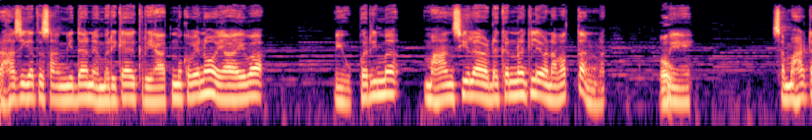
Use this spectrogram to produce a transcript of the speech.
රහසිගත සංවිධාන ඇමරිකාය ක්‍රියාත්මක වෙනවා. යා ඒවා මේ උපරිම මහන්සිලා වැඩ කරන කලේව නවත්තන්න. මේ සමහට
